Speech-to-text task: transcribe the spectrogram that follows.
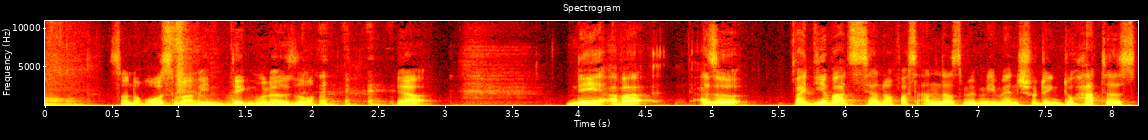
so ein Rosmarin-Ding oder so. Ja. Nee, aber also bei dir war es ja noch was anderes mit dem Event-Shooting. Du hattest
